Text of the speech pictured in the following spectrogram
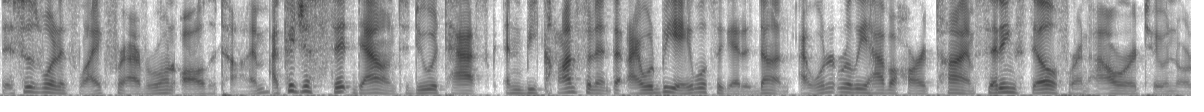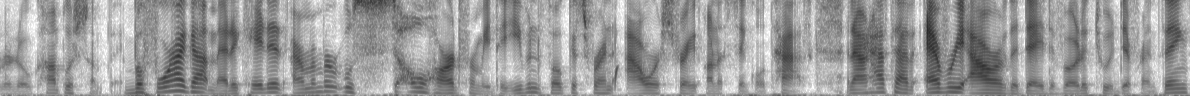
this is what it's like for everyone all the time. I could just sit down to do a task and be confident that I would be able to get it done. I wouldn't really have a hard time sitting still for an hour or two in order to accomplish something. Before I got medicated, I remember it was so hard for me to even focus for an hour straight on a single task. And I would have to have every hour of the day devoted to a different thing,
